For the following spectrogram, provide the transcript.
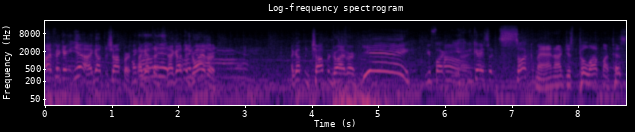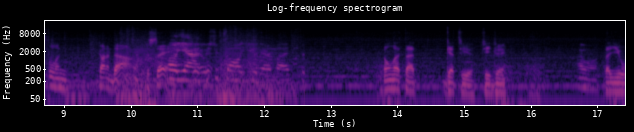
I think, I, yeah, I got the chopper. I got, got the, it! I got the I driver. got I got the chopper driver. Yay! You fuck, Oh. you guys are- suck, man. I just pulled out my pistol and got him down. Just saying. Oh yeah, it was just all you there, bud. Don't let that get to you, TJ. I won't. That you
